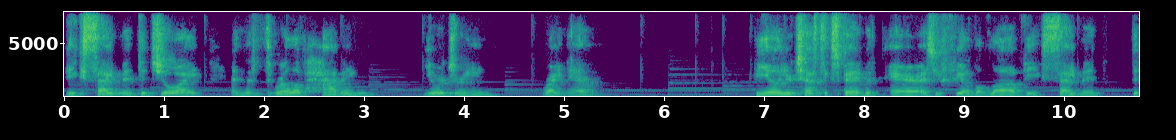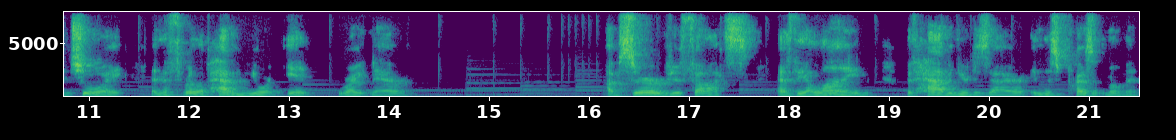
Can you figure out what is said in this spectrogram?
the excitement, the joy, and the thrill of having your dream right now. Feel your chest expand with air as you feel the love, the excitement, the joy, and the thrill of having your it right now. Observe your thoughts as they align with having your desire in this present moment.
